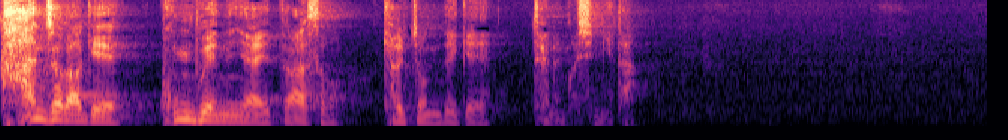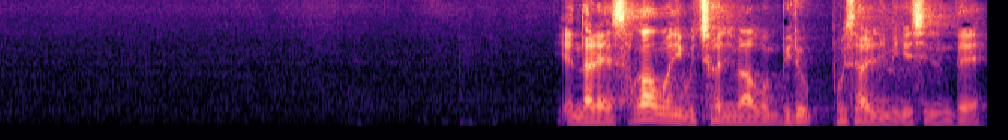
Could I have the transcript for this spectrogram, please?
간절하게 공부했느냐에 따라서 결정되게 되는 것입니다. 옛날에 서가모니 부처님하고 미륵 보살님이 계시는데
